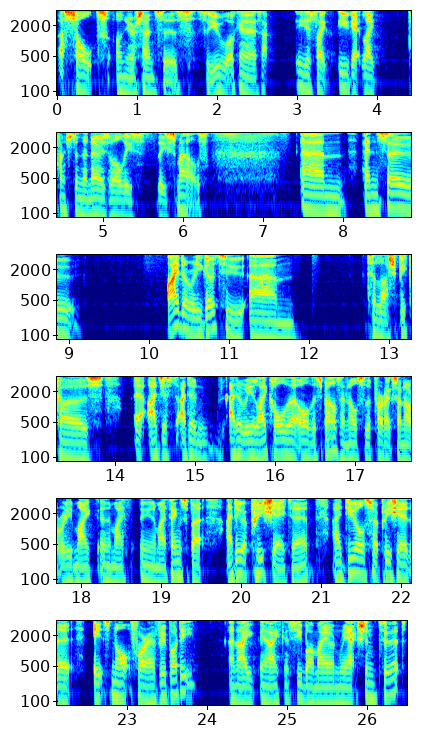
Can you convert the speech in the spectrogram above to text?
assault on your senses. So you walk in and it's like, just like you get like punched in the nose with all these these smells. Um, and so I don't really go to um, to Lush because I just I don't I don't really like all the all the smells and also the products are not really my my you know my things but I do appreciate it. I do also appreciate that it's not for everybody and I you know, I can see by my own reaction to it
